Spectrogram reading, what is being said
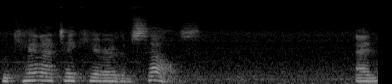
who cannot take care of themselves. And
